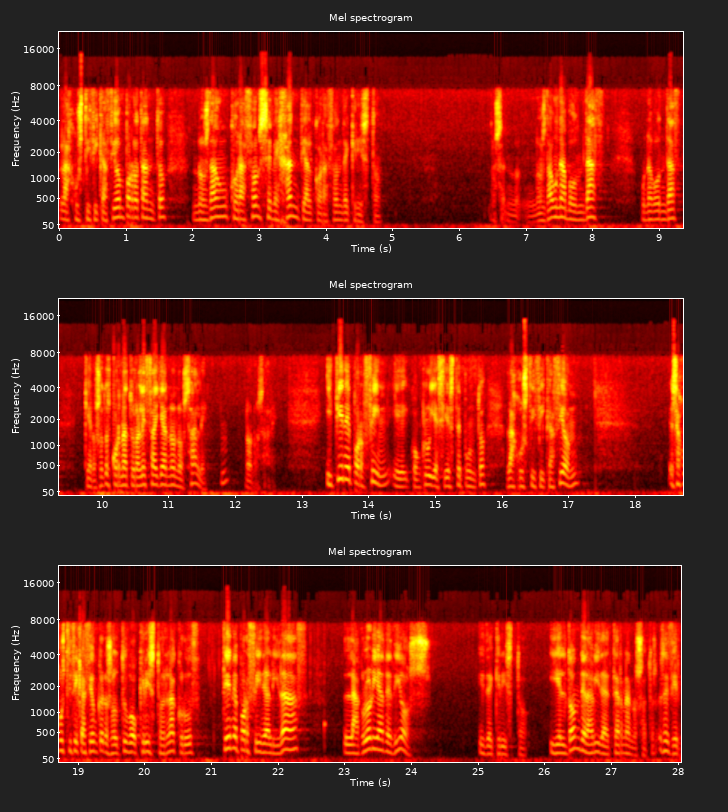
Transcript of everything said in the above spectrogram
La justificación, por lo tanto, nos da un corazón semejante al corazón de Cristo. Nos, da una bondad, una bondad que a nosotros por naturaleza ya no nos sale, no nos sale. Y tiene por fin, y concluye así este punto, la justificación, esa justificación que nos obtuvo Cristo en la cruz, tiene por finalidad la gloria de Dios y de Cristo y el don de la vida eterna a nosotros. Es decir,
